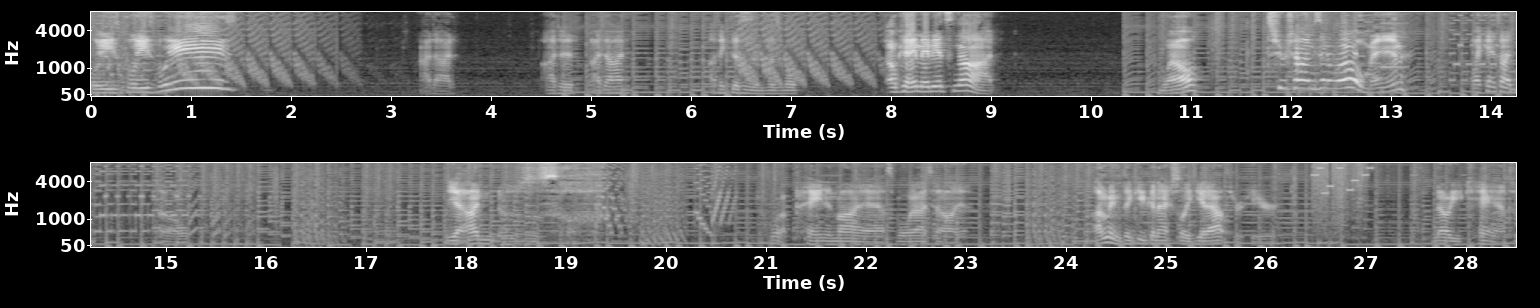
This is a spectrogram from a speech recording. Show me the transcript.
Please, please, please! I died. I did. I died. I think this is invisible. Okay, maybe it's not. Well, two times in a row, man! Why can't I... Oh. Yeah, I... What a pain in my ass, boy, I tell you. I don't even think you can actually get out through here. No, you can't.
